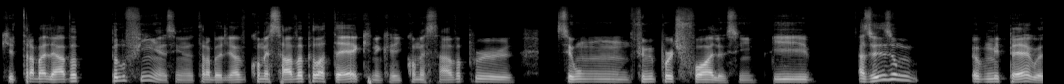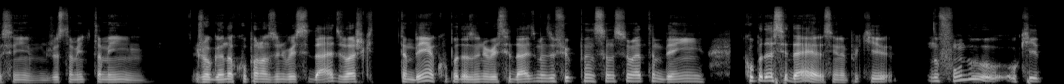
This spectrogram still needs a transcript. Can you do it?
que trabalhava pelo fim, assim, eu trabalhava, começava pela técnica e começava por ser um filme portfólio, assim. E às vezes eu, eu me pego, assim, justamente também jogando a culpa nas universidades, eu acho que também é culpa das universidades, mas eu fico pensando se não é também culpa dessa ideia, assim, né? Porque no fundo o que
